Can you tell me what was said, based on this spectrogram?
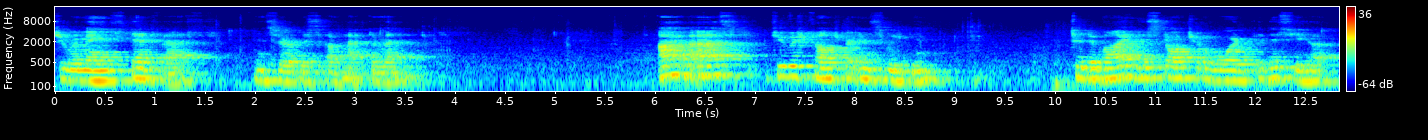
to remain steadfast in service of that demand. I have asked Jewish culture in Sweden to divide the Storch Award for this year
